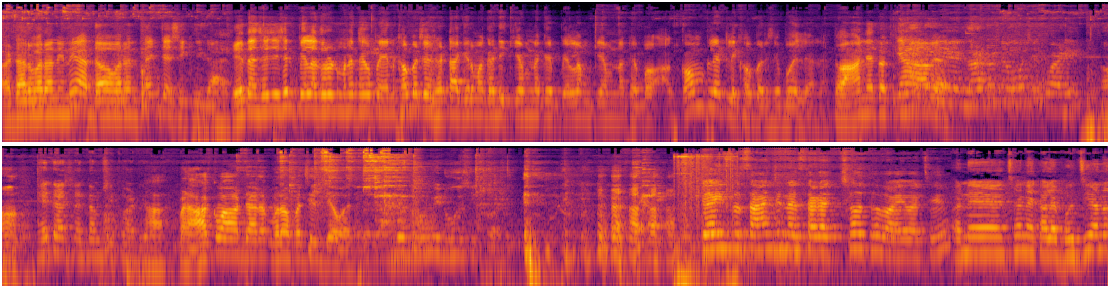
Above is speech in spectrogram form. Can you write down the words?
અઢાર વર્ષની નહીં આ દસ ત્રણ ચાર શીખી જાય. હેતાંશ હજી છે ને પેલા ધોરણ મને થયું પણ એને ખબર છે છઠ્ઠા ગીરમાં ગાડી કેમ નખે પેલમ કેમ નખે કમ્પ્લીટલી ખબર છે બોલ્યા ને તો આને તો ક્યાં આવે? હું હા. પણ હાંકવા અઢાર વર્ષ પછી જ દેવા છે. સાંજના સાડા છ થવા આવ્યા છે. અને છે ને કાલે ભજીયાનો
